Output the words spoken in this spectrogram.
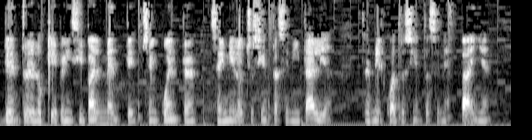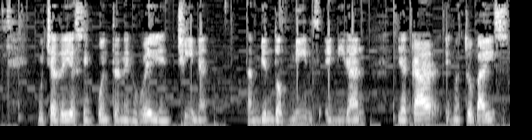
dentro de los que principalmente se encuentran 6.800 en Italia, 3.400 en España, muchas de ellas se encuentran en Hubei en China, también 2.000 en Irán y acá en nuestro país,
